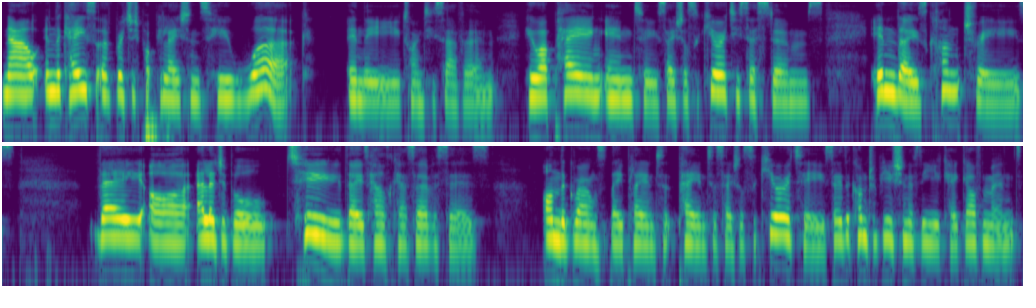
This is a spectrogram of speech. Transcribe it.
Now, in the case of British populations who work in the EU27, who are paying into social security systems in those countries, they are eligible to those healthcare services on the grounds that they pay into, pay into social security. So the contribution of the UK government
